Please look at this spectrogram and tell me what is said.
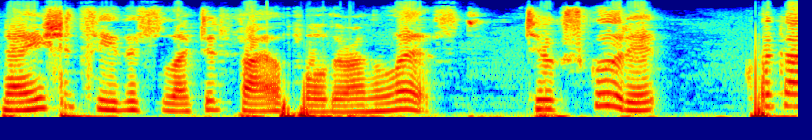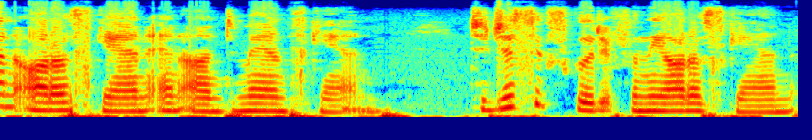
Now you should see the selected file folder on the list. To exclude it, Click on Auto Scan and On Demand Scan. To just exclude it from the auto scan,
